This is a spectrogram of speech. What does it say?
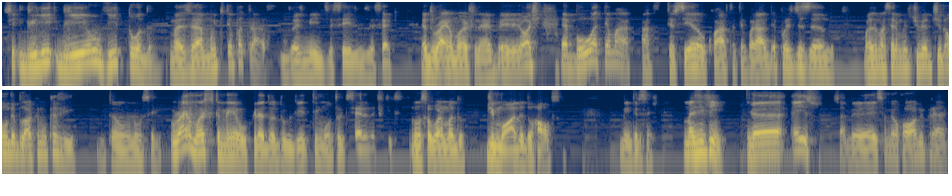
Sim, Glee, Glee eu vi toda, mas é há muito tempo atrás, 2016, 2017. É do Ryan Murphy, né? Eu acho é boa até uma a terceira ou quarta temporada, depois desando. Mas é uma série muito divertida. On the Block eu nunca vi. Então, não sei. O Ryan Murphy também é o criador do Glee, tem um montão de série na Netflix. Lançou agora uma do, de moda do House. Bem interessante. Mas, enfim, é, é isso, sabe? Esse é o meu hobby para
